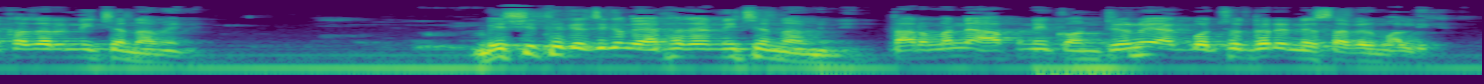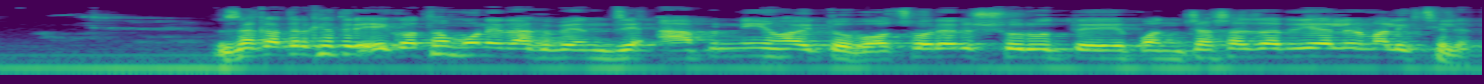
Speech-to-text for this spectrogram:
এক হাজারের নিচে নামেনি। বেশি থেকেছে কিন্তু এক হাজারের নিচে নামেনি। তার মানে আপনি কন্টিনিউ এক বছর ধরে নেশাবের মালিক। জাকাতের ক্ষেত্রে এই কথা মনে রাখবেন যে আপনি হয়তো বছরের শুরুতে পঞ্চাশ হাজার রিয়ালের মালিক ছিলেন।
